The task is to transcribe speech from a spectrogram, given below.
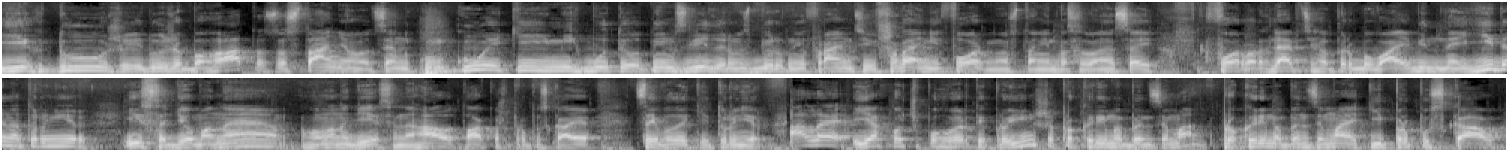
Їх дуже і дуже багато. З останнього це Нкунку, який міг бути одним з лідерів збірної Франції в шаленій формі. Останні два сезони цей форвард Ляпціга перебуває. Він не їде на турнір. І Садіо Мане, головна надія Сенегалу, також пропускає цей великий турнір. Але я хочу поговорити про інше, про Каріма Бензема. Про Каріма Бензема, який пропускав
